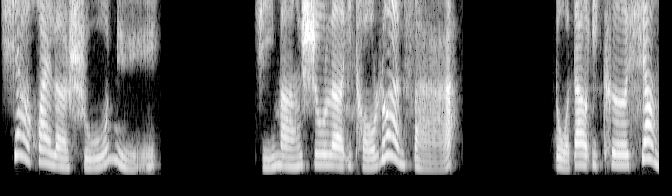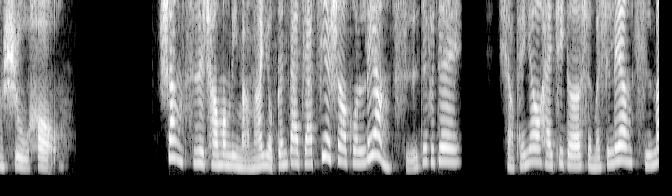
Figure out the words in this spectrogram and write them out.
吓坏了鼠女。急忙梳了一头乱发，躲到一棵橡树后。上次超梦莉妈妈有跟大家介绍过量词，对不对？小朋友还记得什么是量词吗？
